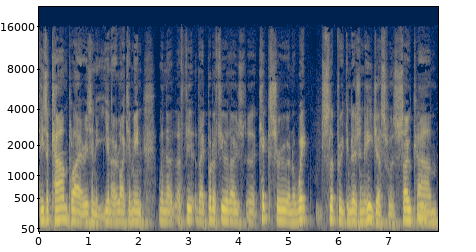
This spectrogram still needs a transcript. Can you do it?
He's a calm player, isn't he? You know, like I mean, when the, a few, they put a few of those uh, kicks through in a wet, slippery condition, he just was so Mm. calm,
